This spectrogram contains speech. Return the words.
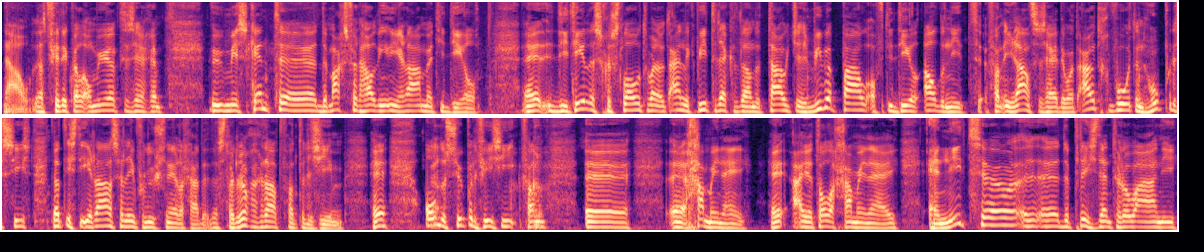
Nou, dat vind ik wel om eerlijk te zeggen. U miskent eh, de machtsverhouding in Iran met die deal. Eh, die deal is gesloten, maar uiteindelijk wie trekt dan de touwtjes? En wie bepaalt of die deal al dan niet van Iraanse zijde wordt uitgevoerd en hoe precies? Dat is de Iraanse revolutionaire garde. Dat is de ruggengraat van het regime. Onder supervisie van eh Khamenei. Ayatollah Khamenei. En niet eh, eh, de president Rouhani.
